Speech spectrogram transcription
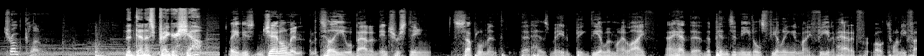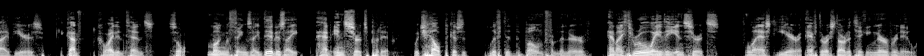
Trump clone. The Dennis Prager Show. Ladies and gentlemen, I'm going to tell you about an interesting supplement that has made a big deal in my life. I had the, the pins and needles feeling in my feet. I've had it for about 25 years. It got quite intense. So, among the things I did is I had inserts put in, which helped because it lifted the bone from the nerve. And I threw away the inserts last year after I started taking Nerve Renew.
